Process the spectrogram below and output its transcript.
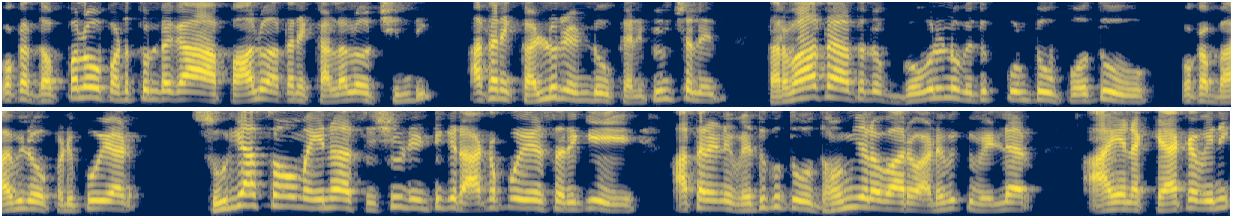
ఒక దొప్పలో పడుతుండగా ఆ పాలు అతని కళ్ళలో చింది. అతని కళ్ళు రెండూ కనిపించలేదు. తర్వాత అతడు గోవులను వెతుక్కుంటూ పోతూ ఒక బావిలో పడిపోయాడు. సూర్యాస్తమమైన శిష్యుడింటికి రాకపోయేసరికి అతనిని వెతుకుతూ ధౌమ్యుల వారు అడవికి వెళ్ళారు ఆయన కేక విని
